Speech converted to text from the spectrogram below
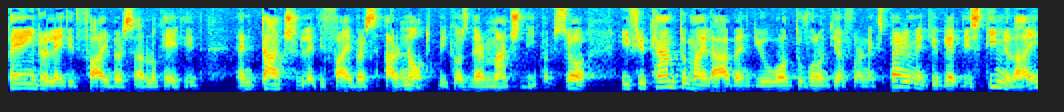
pain related fibers are located and touch related fibers are not because they're much deeper. So if you come to my lab and you want to volunteer for an experiment, you get these stimuli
